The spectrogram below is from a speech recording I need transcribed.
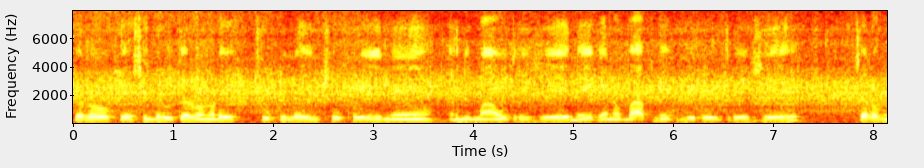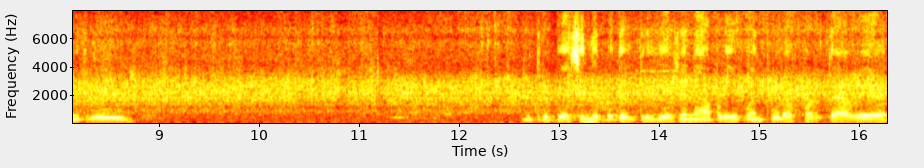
ચલો, પેસેન્જર ઉતરવા મળે. છોકરી લઈને છોકરીને એની માં ઉતરી છે ને એક એનો બાપને એક બેટો ઉતરે છે. ચલો, મિત્રો. મિત્રો, પેસેન્જર બધા ઉતરી ગયા છે ને આપણે પણ થોડા ફરતા હવે.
